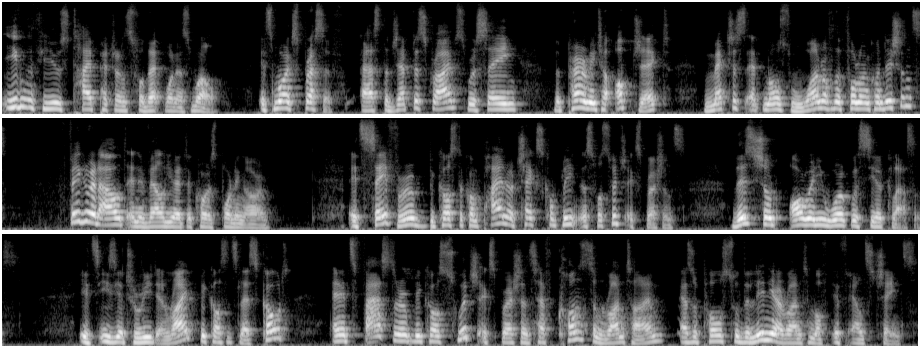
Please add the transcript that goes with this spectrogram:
even if you use type patterns for that one as well. It's more expressive. As the JEP describes, we're saying the parameter object matches at most one of the following conditions, Figure it out and evaluate the corresponding arm. It's safer because the compiler checks completeness for switch expressions. This should already work with sealed classes. It's easier to read and write because it's less code, and it's faster because switch expressions have constant runtime as opposed to the linear runtime of if-else chains.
